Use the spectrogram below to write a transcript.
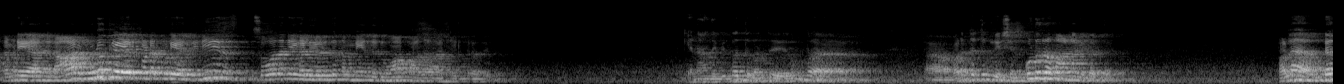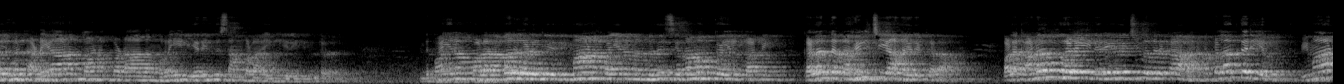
நம்முடைய அந்த நாள் முழுக்க ஏற்படக்கூடிய திடீர் சோதனைகளிலிருந்து நம்மை அந்த துவா பாதுகாக்கின்றது. ஏன்னா அந்த விபத்து வந்து ரொம்ப வருத்தத்துக்குரிய விஷயம். கொடூரமான விபத்து. பல உடல்கள் அடையாளம் காணப்படாத முறையில் எரிந்து சாம்பலாகி இருக்கின்றது இந்த பயணம் பல நபர்களுக்கு விமான பயணம் என்பது சிரமம் கையில் காமி கலந்த மகிழ்ச்சியாக இருக்கலாம். பல கனவுகளை நிறைவேற்றுவதற்காக நமக்கெல்லாம் தெரியும் விமான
